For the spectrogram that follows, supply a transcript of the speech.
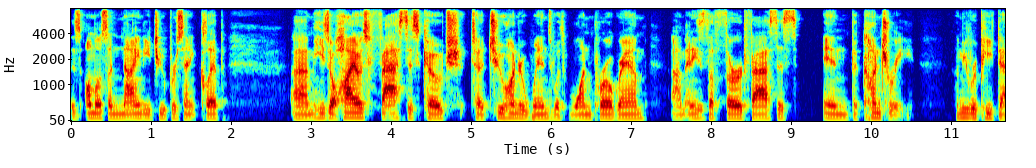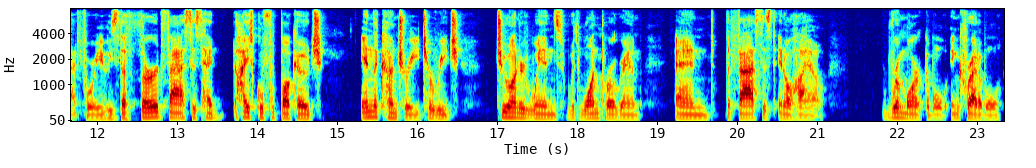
is almost a 92% clip. Um, he's Ohio's fastest coach to 200 wins with one program, um, and he's the third fastest in the country let me repeat that for you. He's the third fastest head high school football coach in the country to reach 200 wins with one program and the fastest in Ohio. Remarkable, incredible.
